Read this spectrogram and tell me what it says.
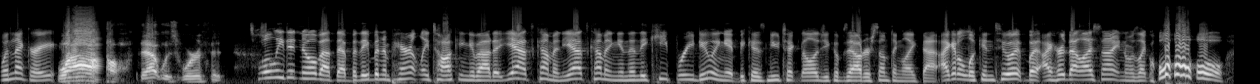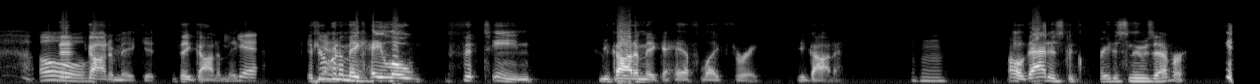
Wasn't that great? Wow, that was worth it. Totally didn't know about that, but they've been apparently talking about it. Yeah, it's coming. Yeah, it's coming, and then they keep redoing it because new technology comes out or something like that. I got to look into it, but I heard that last night and I was like, oh, oh, They gotta make it. They gotta make yeah. it. If you're Yeah. gonna make Halo 15, you gotta make a Half Life 3. You gotta. Mm-hmm. Oh, that is the greatest news ever.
